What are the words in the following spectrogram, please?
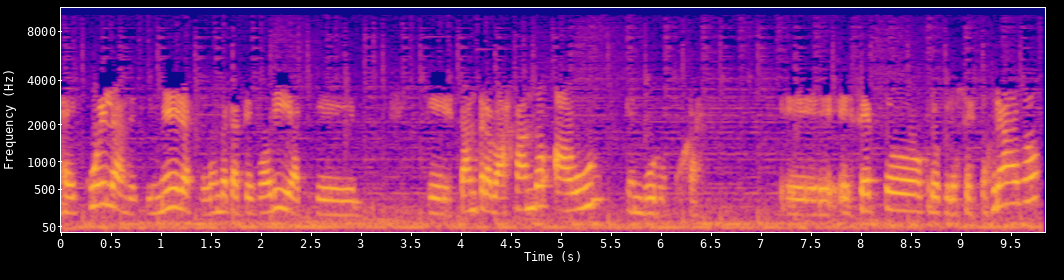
las escuelas de primera, segunda categoría que, están trabajando aún en burbujas, eh, excepto creo que los sextos grados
